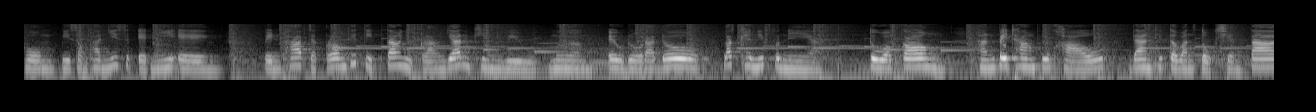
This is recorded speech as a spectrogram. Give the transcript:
คม ปี 2021 นี้เอง เป็นภาพจากกล้องที่ติดตั้งอยู่กลางย่านคิงวิลเมืองเอลโดราโด รัฐแคลิฟอร์เนีย ตัวกล้องหันไปทางภูเขา ด้านทิศตะวันตกเฉียงใต้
